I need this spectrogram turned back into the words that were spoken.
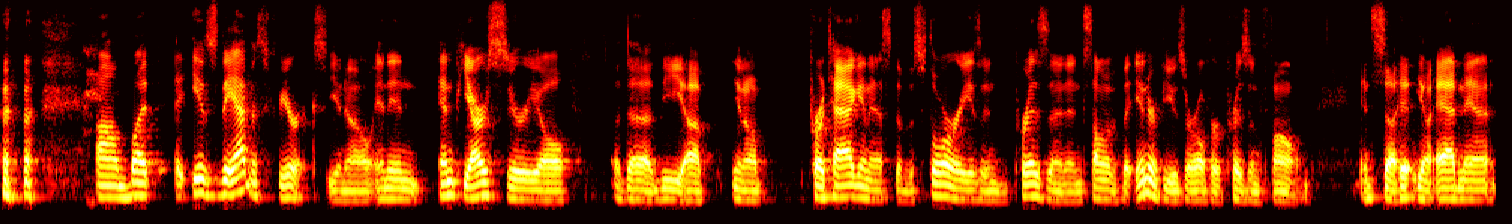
um, but is the atmospherics, you know, and in NPR serial, the the uh, you know protagonist of the story is in prison, and some of the interviews are over a prison phone. And so, you know, Adnan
